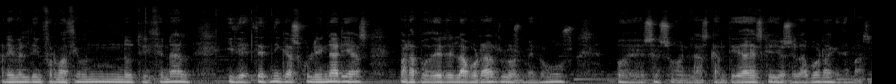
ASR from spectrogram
a nivel de información nutricional y de técnicas culinarias para poder elaborar los menús, pues eso, en las cantidades que ellos elaboran y demás.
